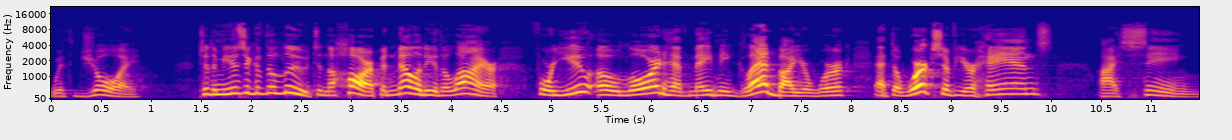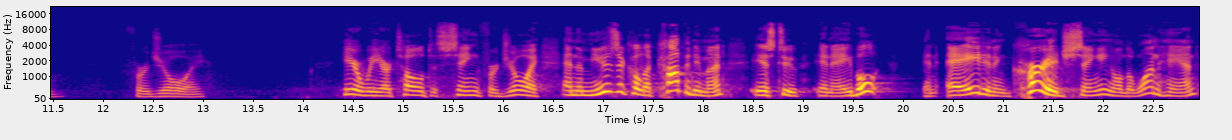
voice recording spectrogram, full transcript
with joy to the music of the lute and the harp and melody of the lyre. For you, O Lord, have made me glad by your work. At the works of your hands I sing for joy. Here we are told to sing for joy. And the musical accompaniment is to enable and aid and encourage singing on the one hand,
